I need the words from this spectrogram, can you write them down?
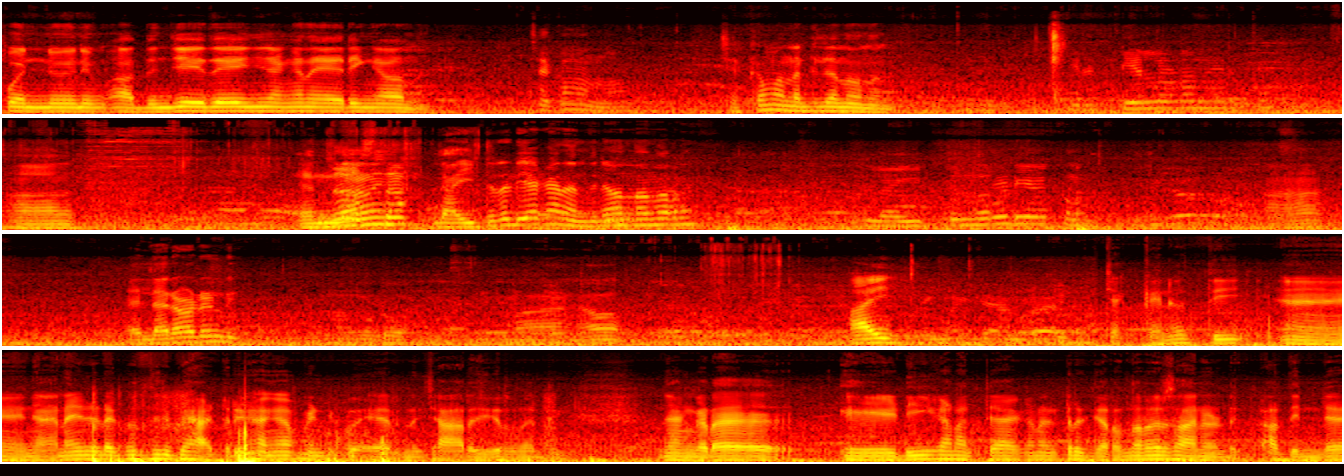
പൊന്നൂനും അതും ചെയ്ത് കഴിഞ്ഞ് ഞങ്ങൾ നേരെ ഇങ്ങനെ വന്നു. ചെക്കൻ വന്നോ? ചെക്കൻ വന്നിട്ടില്ലെന്ന് തോന്നുന്നു. ആ. എന്താണ്? ലൈറ്റ് റെഡിയാക്കാൻ എന്തിനാ വന്നാന്ന് പറഞ്ഞു? ലൈറ്റ് ഒന്ന് റെഡി ആക്കണം. ആ. എല്ലാരും അവിടെ ഉണ്ട് അങ്ങോട്ട് പോവാം ഹായ്. ചെക്കനെത്തി. ഞാൻ അതിന്റെ ഇടയ്ക്ക് ഒന്നൊരു ബാറ്ററി വാങ്ങാൻ വേണ്ടി പോയായിരുന്നു ചാർജ് തീർന്നിട്ട് ഞങ്ങളുടെ എ ഡി കണക്റ്റ് ആക്കണ ട്രിഗർ എന്ന് പറഞ്ഞൊരു സാധനമുണ്ട്. അതിന്റെ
